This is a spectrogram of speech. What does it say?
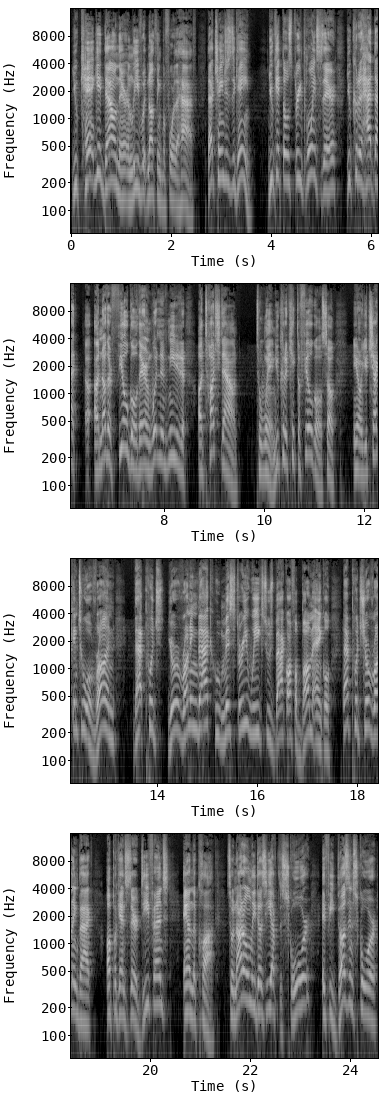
You can't get down there and leave with nothing before the half. That changes the game. You get those three points there. You could have had that uh, another field goal there and wouldn't have needed a, a touchdown to win. You could have kicked a field goal. So you know you check into a run. That puts your running back who missed three weeks, who's back off a bum ankle. That puts your running back up against their defense and the clock. So not only does he have to score, if he doesn't score,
